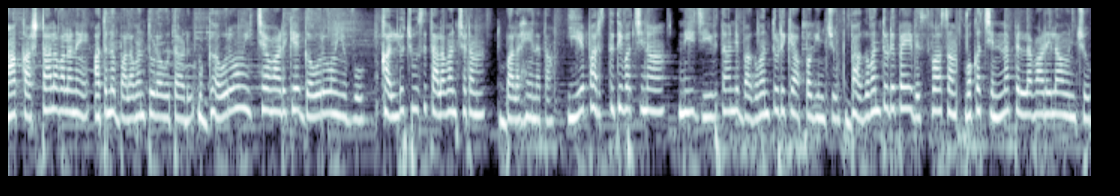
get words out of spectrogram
ఆ కష్టాల వలనే అతను బలవంతుడవుతాడు. గౌరవం ఇచ్చేవాడికే గౌరవం ఇవ్వు. కళ్ళు చూసి తల వంచడం బలహీనత. ఏ పరిస్థితి వచ్చినా నీ జీవితాన్ని భగవంతుడికి అప్పగించు. భగవంతుడిపై విశ్వాసం ఒక చిన్న పిల్లవాడిలా ఉంచు.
